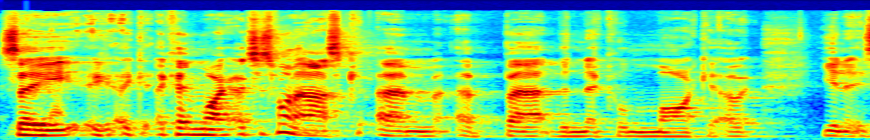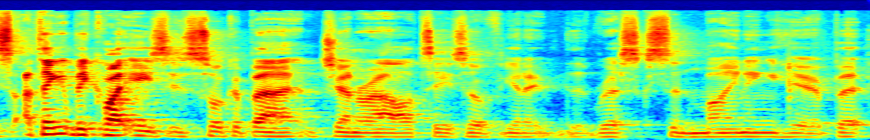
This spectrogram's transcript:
so okay, Mark, I just want to ask um, about the nickel market. You know, I think it'd be quite easy to talk about generalities of you know the risks in mining here, but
